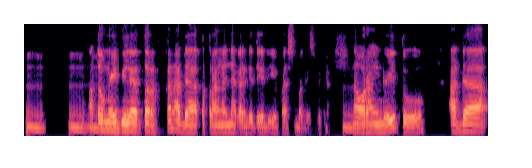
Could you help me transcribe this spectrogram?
Mm-hmm. Atau maybe later kan ada keterangannya kan ketika di invest sebagai speaker. Mm-hmm. Nah orang Indo itu ada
